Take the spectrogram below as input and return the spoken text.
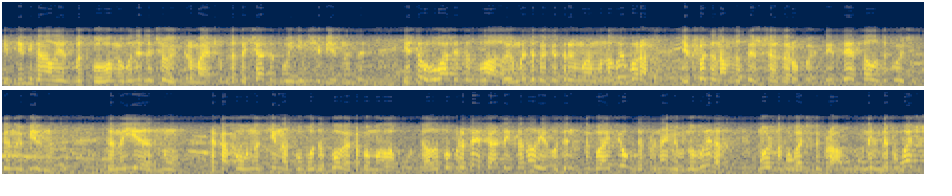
І всі ці канали є збитковими. Вони для чого їх тримають? Щоб захищати свої інші бізнеси і торгуватися з владою. Ми тебе підтримуємо на виборах, якщо ти нам дасиш ще заробити. І це стало такою частиною бізнесу. Це не є ну така повноцінна свобода слова, яка би мала бути. Але попри те, п'ятий канал є один з небагатьох, де принаймні в новинах можна побачити правду. В них не побачиш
